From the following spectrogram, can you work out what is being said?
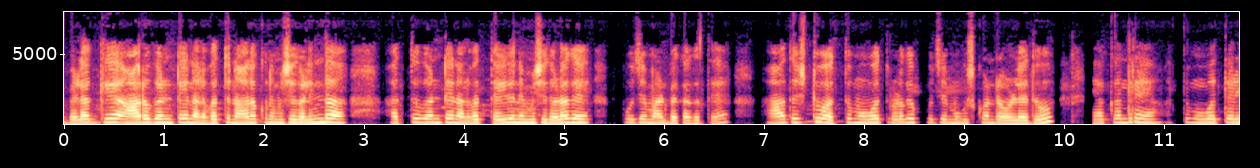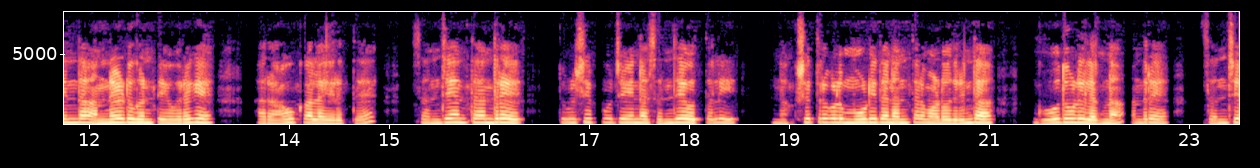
ಬೆಳಗ್ಗೆ ಆರು ಗಂಟೆ ನಲವತ್ತ್ನಾಲ್ಕು ನಿಮಿಷಗಳಿಂದ ಹತ್ತು ಗಂಟೆ ನಲವತ್ತೈದು ನಿಮಿಷದೊಳಗೆ ಪೂಜೆ ಮಾಡಬೇಕಾಗುತ್ತೆ. ಆದಷ್ಟು ಹತ್ತು ಮೂವತ್ತರೊಳಗೆ ಪೂಜೆ ಮುಗಿಸ್ಕೊಂಡ್ರೆ ಒಳ್ಳೆಯದು ಯಾಕಂದರೆ ಹತ್ತು ಮೂವತ್ತರಿಂದ ಹನ್ನೆರಡು ಗಂಟೆಯವರೆಗೆ ರಾಹುಕಾಲ ಇರುತ್ತೆ. ಸಂಜೆ ಅಂತ ಅಂದರೆ ತುಳಸಿ ಪೂಜೆಯನ್ನು ಸಂಜೆ ಹೊತ್ತಲ್ಲಿ ನಕ್ಷತ್ರಗಳು ಮೂಡಿದ ನಂತರ ಮಾಡೋದರಿಂದ ಗೋಧೂಳಿ ಲಗ್ನ ಅಂದರೆ ಸಂಜೆ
